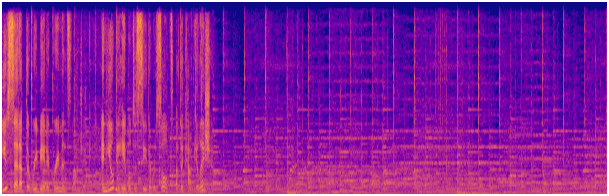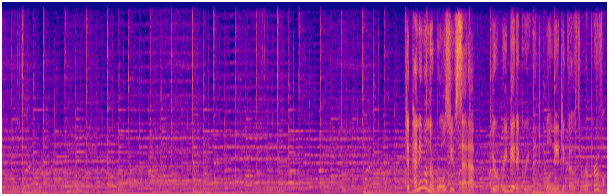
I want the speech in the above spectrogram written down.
you set up the rebate agreements logic and you'll be able to see the results of the calculation. Depending on the rules you've set up, your rebate agreement will need to go through approval.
